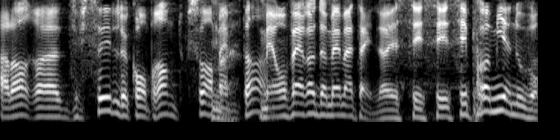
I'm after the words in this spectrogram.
Alors, euh, difficile de comprendre tout ça en même temps. Mais on verra demain matin. C'est promis à nouveau.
